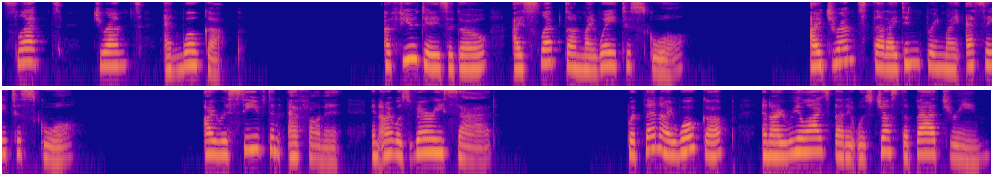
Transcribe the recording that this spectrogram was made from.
slept, dreamt, and woke up. A few days ago, I slept on my way to school. I dreamt that I didn't bring my essay to school. I received an F on it and I was very sad. But then I woke up and I realized that it was just a bad dream.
